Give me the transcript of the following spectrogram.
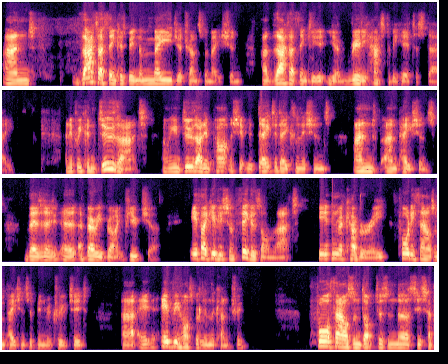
And that I think has been the major transformation. And that I think you know, really has to be here to stay. And if we can do that, and we can do that in partnership with day-to-day clinicians and, and patients, there's a, a, very bright future. If I give you some figures on that, in recovery, 40,000 patients have been recruited uh, in every hospital in the country. 4,000 doctors and nurses have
